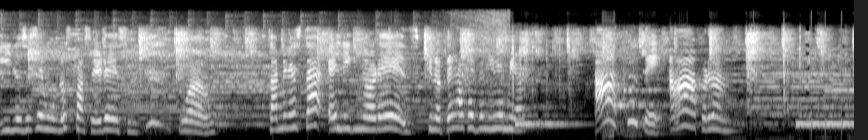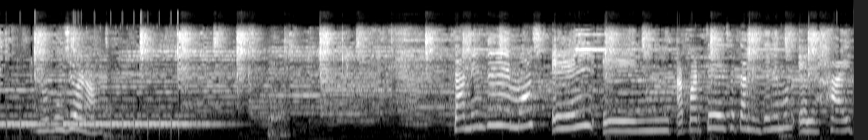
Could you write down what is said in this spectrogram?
Y 12 segundos para hacer eso. Wow. También está el Ignore que no te deja hacer venir mira. Ah, puse. Ah, perdón. No funciona. También tenemos el, aparte de eso, también tenemos el Hide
